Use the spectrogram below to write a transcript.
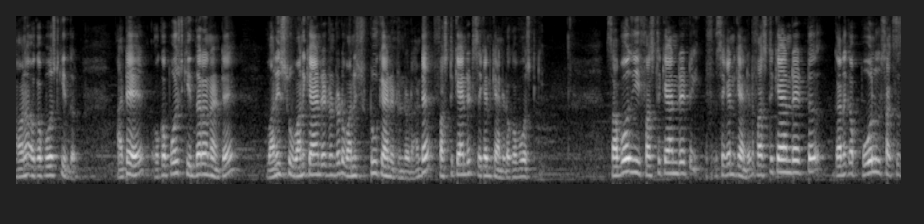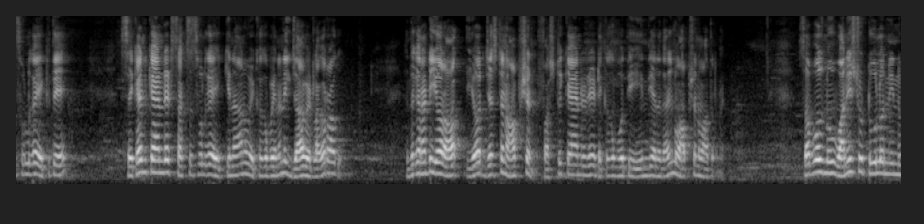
అవునా? ఒక పోస్ట్కి ఇద్దరు. అంటే ఒక పోస్ట్కి ఇద్దరు అని అంటే one is to one candidate ఉంటాడు one is to two candidate ఉంటాడు. అంటే ఫస్ట్ క్యాండిడేట్ సెకండ్ క్యాండిడేట్ ఒక పోస్ట్కి. సపోజ్ ఈ first candidate second candidate first candidate కనుక పోల్ సక్సెస్ఫుల్గా ఎక్కితే సెకండ్ క్యాండిడేట్ సక్సెస్ఫుల్గా ఎక్కినా నువ్వు ఎక్కకపోయినా నీకు జాబ్ ఎట్లాగో రాదు. ఎందుకంటే your your just an option. First candidate ఎక్కకపోతే ఏంది అనే దానికి నువ్వు ఆప్షన్ మాత్రమే. సపోజ్ నువ్వు వన్ ఇస్ టు టూలో నిన్ను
